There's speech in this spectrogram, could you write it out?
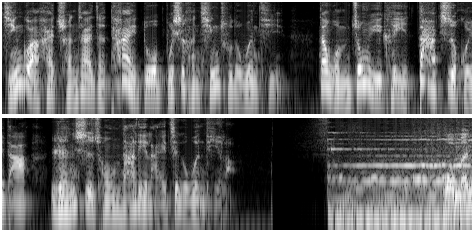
尽管还存在着太多不是很清楚的问题，但我们终于可以大致回答人是从哪里来这个问题了。我们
